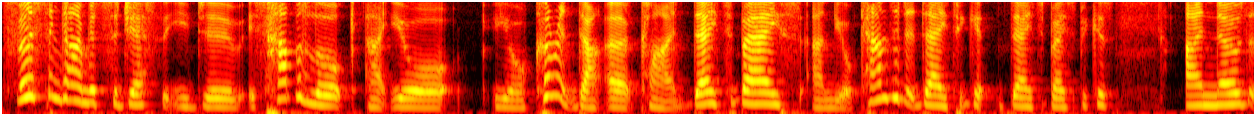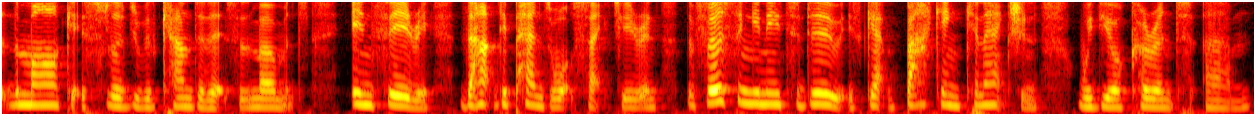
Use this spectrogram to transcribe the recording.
first thing I would suggest that you do is have a look at your your current da- uh, client database and your candidate data database because I know that the market is flooded with candidates at the moment. In theory, that depends what sector you're in. The first thing you need to do is get back in connection with your current um,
